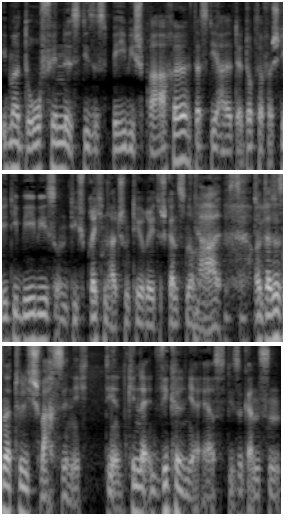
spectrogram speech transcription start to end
immer doof finde, ist dieses Babysprache, dass die halt, der Doktor versteht die Babys und die sprechen halt schon theoretisch ganz normal. Ja, und das ist natürlich schwachsinnig. Die Kinder entwickeln ja erst diese ganzen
